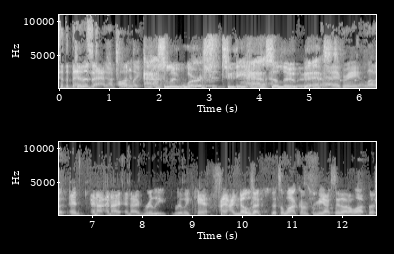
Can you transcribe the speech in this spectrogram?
to the best. To the best. Absolutely. Absolute worst to the absolute best. I agree. I love it. and and I and I and I really really can't. I, I know that that's a lot coming from me. I say that a lot, but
